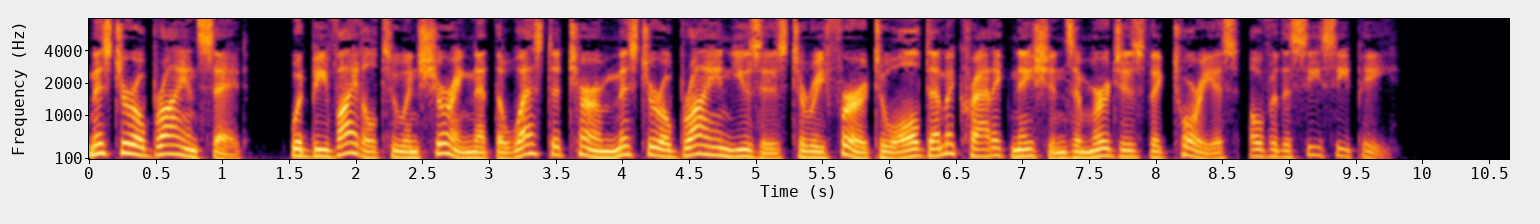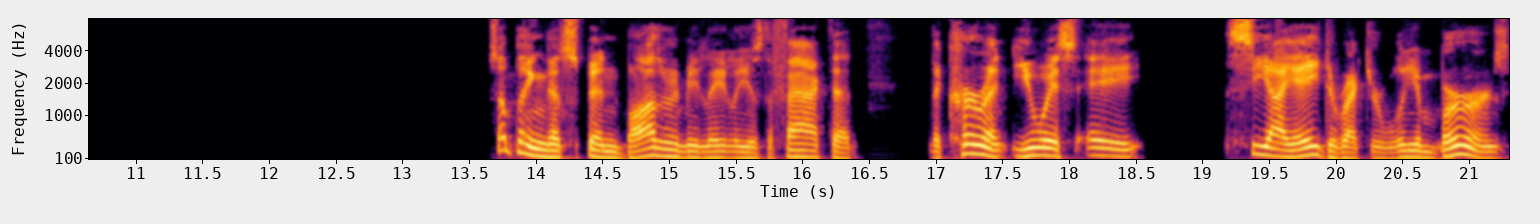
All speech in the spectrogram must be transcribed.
Mr. O'Brien said, would be vital to ensuring that the West, a term Mr. O'Brien uses to refer to all democratic nations, emerges victorious over the CCP. Something that's been bothering me lately is the fact that the current USA CIA director, William Burns,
